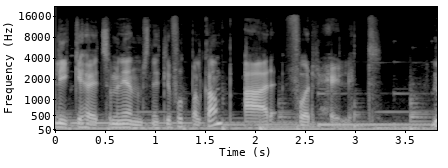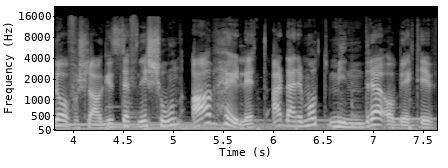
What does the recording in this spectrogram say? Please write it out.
like høyt som en gjennomsnittlig fotballkamp, er for høylytt. Lovforslagets definisjon av høylytt er derimot mindre objektiv.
